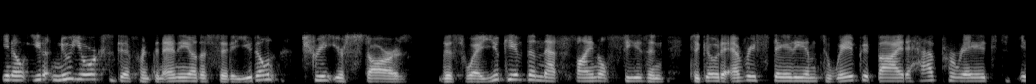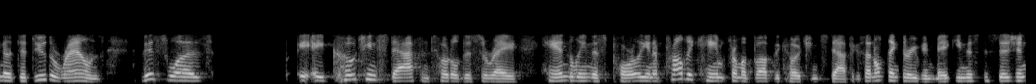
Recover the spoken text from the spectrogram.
you know you, New York's different than any other city. You don't treat your stars this way. You give them that final season to go to every stadium, to wave goodbye, to have parades, to, you know, to do the rounds. This was a coaching staff in total disarray handling this poorly, and it probably came from above the coaching staff because I don't think they're even making this decision.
